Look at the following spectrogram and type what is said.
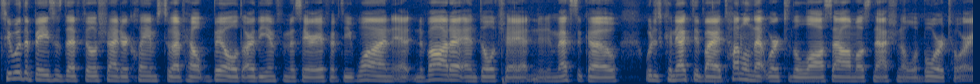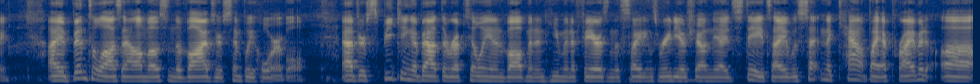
Two of the bases that Phil Schneider claims to have helped build are the infamous Area 51 at Nevada and Dulce at New Mexico, which is connected by a tunnel network to the Los Alamos National Laboratory. I have been to Los Alamos and the vibes are simply horrible. After speaking about the reptilian involvement in human affairs in the Sightings radio show in the United States, I was sent an account by a private uh,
